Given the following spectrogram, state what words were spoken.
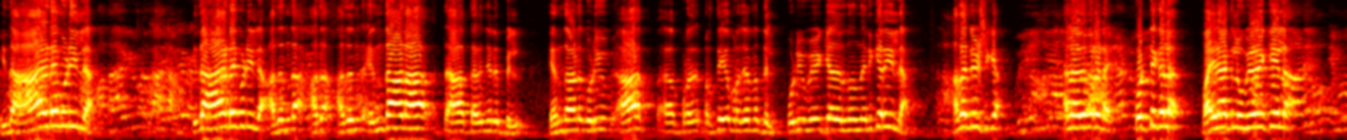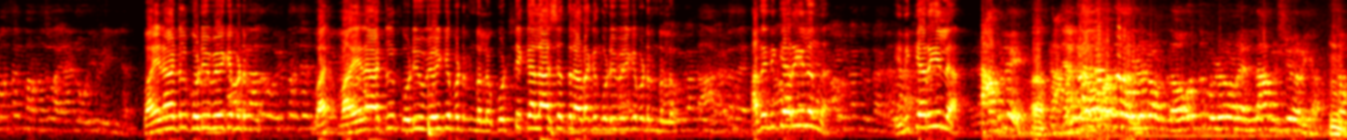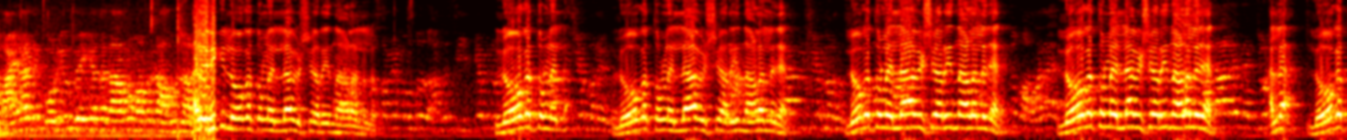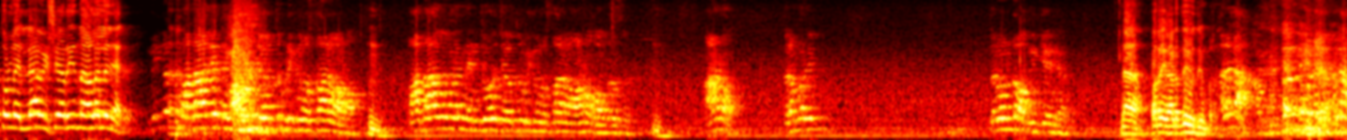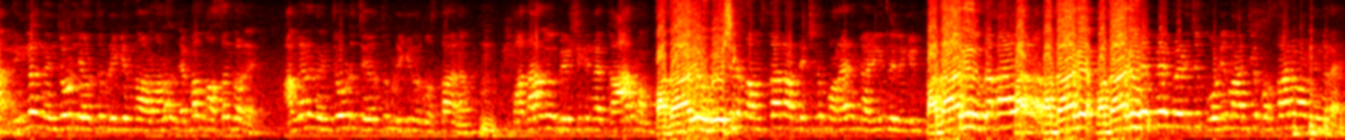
ഇത് ആരുടെ കൂടി ഇല്ല ഇത് ആരുടെ കൂടി ഇല്ല അതെന്താ അത് അത് എന്താണ് ആ തെരഞ്ഞെടുപ്പിൽ എന്താണ് കൊടി ആ ആ, പ്രത്യേക പ്രചരണത്തിൽ കൊടി ഉപയോഗിക്കാതിരുന്നതെന്ന് എനിക്കറിയില്ല. അത് അന്വേഷിക്കാം അല്ല അത് പറയട്ടെ. കൊട്ടിക്കല വയനാട്ടിൽ ഉപയോഗിക്കില്ല വയനാട്ടിൽ കൊടി ഉപയോഗിക്കപ്പെട്ടിട്ടുണ്ട് വയനാട്ടിൽ കൊടി ഉപയോഗിക്കപ്പെട്ടിട്ടുണ്ടല്ലോ. കൊട്ടിക്കലാശത്തിൽ അടക്കം കൊടി ഉപയോഗിക്കപ്പെട്ടിട്ടുണ്ടല്ലോ. അതെനിക്കറിയില്ലെന്ന്. എനിക്കറിയില്ല. അല്ല എനിക്ക് ലോകത്തുള്ള എല്ലാ വിഷയം അറിയുന്ന ആളല്ലല്ലോ. ലോകത്തുള്ള ലോകത്തുള്ള എല്ലാ വിഷയം അറിയുന്ന ആളല്ല ഞാൻ. ലോകത്തുള്ള എല്ലാ വിഷയം അറിയുന്ന ആളല്ല ഞാൻ. ലോകത്തുള്ള എല്ലാ വിഷയം അറിയുന്ന ആളല്ല ഞാൻ. അല്ല ലോകത്തുള്ള എല്ലാ വിഷയം അറിയുന്ന ആളല്ല ഞാൻ. പതാക ചേർത്ത് പിടിക്കുന്ന പ്രസ്ഥാനമാണോ? പതാകകളെ നെഞ്ചോട് ചേർത്ത് പിടിക്കുന്ന പ്രസ്ഥാനമാണോ കോൺഗ്രസ്? ആണോ? ഉത്തരം പറയൂ. തന്നെയാണ്? പറയും അടുത്ത ചോദ്യം നിങ്ങൾ നെഞ്ചോട് ചേർത്ത് പിടിക്കുന്ന ആളാണ്. എം ഹസൻ പറഞ്ഞത് അങ്ങനെ നെഞ്ചോട് ചേർത്ത് പിടിക്കുന്ന പ്രസ്ഥാനം. പതാക ഉപേക്ഷിക്കുന്ന കാരണം പതാക ഉപേക്ഷിക്കുന്ന സംസ്ഥാന അധ്യക്ഷന് പറയാൻ കഴിയുന്നില്ലെങ്കിൽ പതാക- പതാക- പതാക- കൊടി മാറ്റിയ പ്രസ്ഥാനമാണ് നിങ്ങളെ.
